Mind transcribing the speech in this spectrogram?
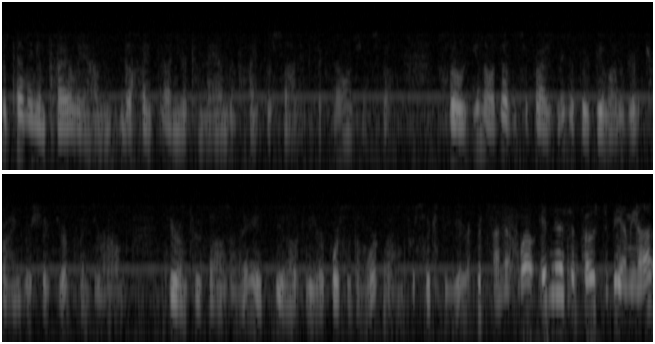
depending entirely on the on your command of hypersonic technology and stuff. So, you know, it doesn't surprise me that there'd be a lot of triangular-shaped airplanes around here in 2008. You know, the Air Force has been working on them for 60 years. I know. Well, isn't there supposed to be? I mean, I,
